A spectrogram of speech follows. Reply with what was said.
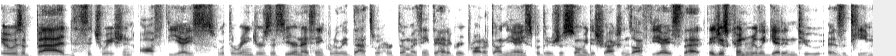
it was a bad situation off the ice with the Rangers this year, and I think really that's what hurt them. I think they had a great product on the ice, but there's just so many distractions off the ice that they just couldn't really get into as a team.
